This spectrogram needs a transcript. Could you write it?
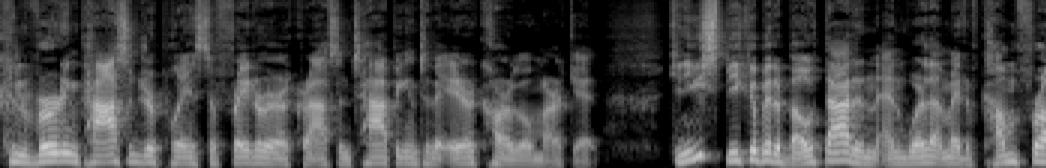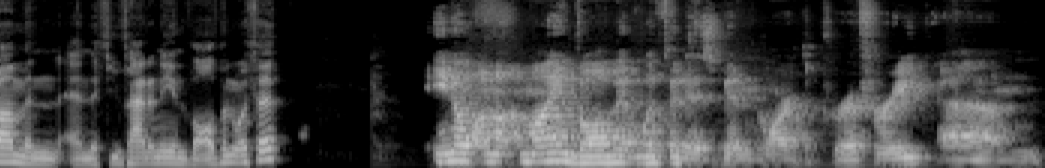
converting passenger planes to freighter aircrafts and tapping into the air cargo market. Can you speak a bit about that and, and where that might have come from and, and if you've had any involvement with it? You know, my involvement with it has been more at the periphery. Um,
